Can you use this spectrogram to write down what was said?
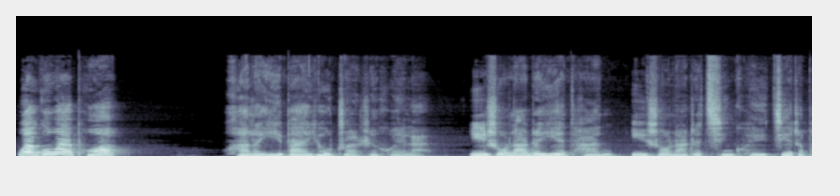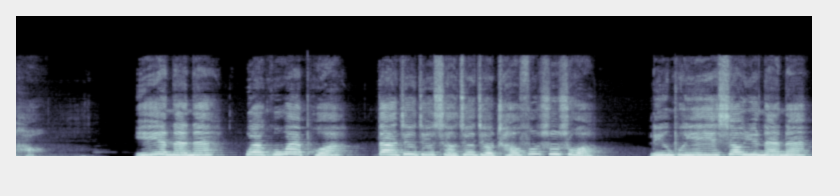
外公外婆！”喊了一半，又转身回来，一手拉着叶檀，一手拉着青葵，接着跑：“爷爷奶奶，外公外婆，大舅舅、小舅舅、朝风叔叔，灵普爷爷、萧玉奶奶，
